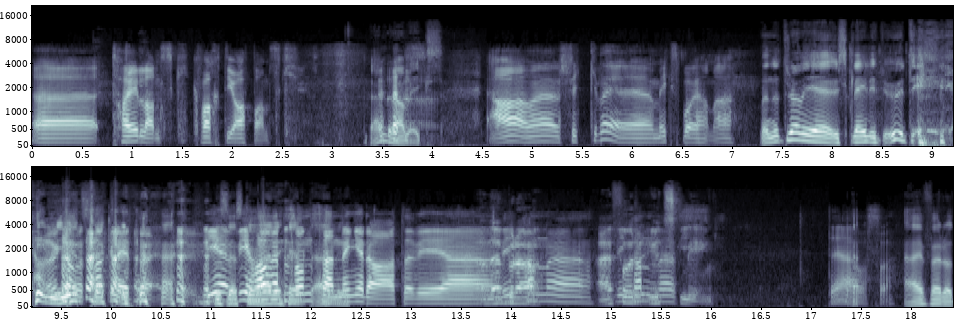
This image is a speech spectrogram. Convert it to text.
eh, thailandsk, kvart japansk. Det er en bra miks. Ja, han er skikkelig miksboy, mixboy, han er. Men nå tror jeg vi sklei litt ut i Ja, vi kan vi snakke litt. Vi, vi har en sånn sending i dag at vi, ja, det er vi bra. kan eh, Jeg er for kan, eh, utskling. Det er jeg også. Jeg er for å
